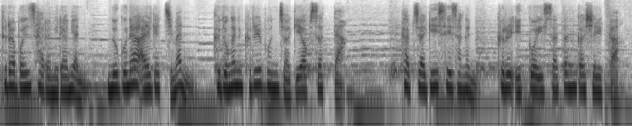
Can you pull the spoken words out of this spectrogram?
들어본 사람이라면 누구나 알겠지만 그동안 그를 본 적이 없었다. 갑자기 세상은 그를 잊고 있었던 것일까?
